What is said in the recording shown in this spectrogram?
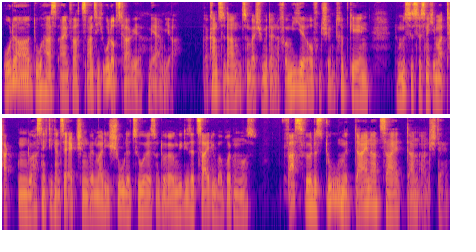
Oder du hast einfach 20 Urlaubstage mehr im Jahr. Da kannst du dann zum Beispiel mit deiner Familie auf einen schönen Trip gehen. Du müsstest es nicht immer takten. Du hast nicht die ganze Action, wenn mal die Schule zu ist und du irgendwie diese Zeit überbrücken musst. Was würdest du mit deiner Zeit dann anstellen?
